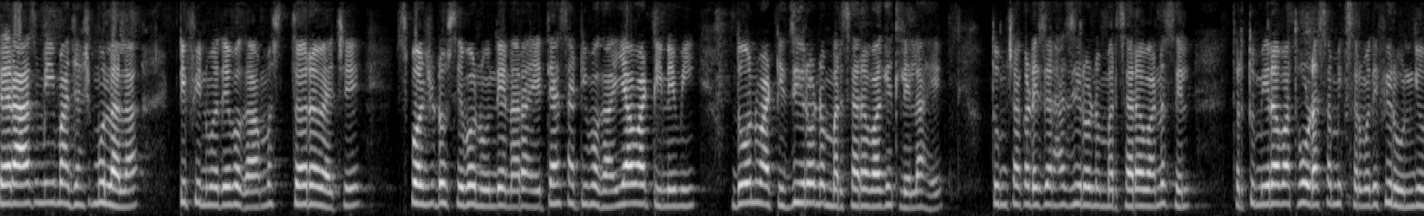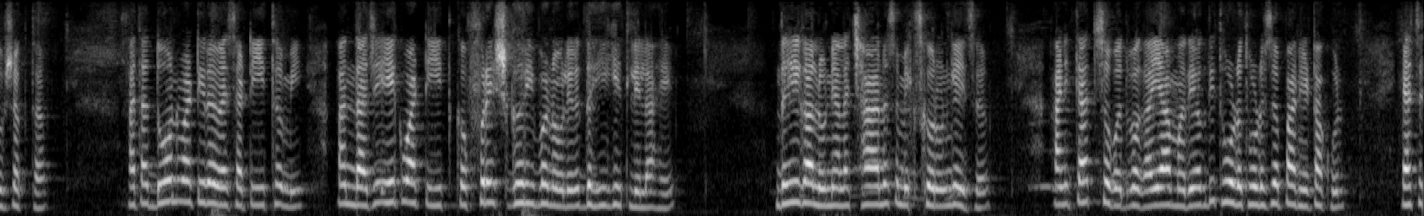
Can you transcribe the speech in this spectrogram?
तर आज मी माझ्या मुलाला टिफिनमध्ये बघा मस्त रव्याचे स्पंज डोसे बनवून देणार आहे. त्यासाठी बघा या वाटीने मी दोन वाटी झिरो नंबरचा रवा घेतलेला आहे. तुमच्याकडे जर हा झिरो नंबरचा रवा नसेल तर तुम्ही रवा थोडासा मिक्सरमध्ये फिरवून घेऊ शकता. आता दोन वाटी रव्यासाठी इथं मी अंदाजे एक वाटी इतकं फ्रेश घरी बनवलेलं दही घेतलेलं आहे. दही घालून याला छान असं मिक्स करून घ्यायचं. आणि त्याचसोबत बघा यामध्ये अगदी थोडं थोडंसं पाणी टाकून याचं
